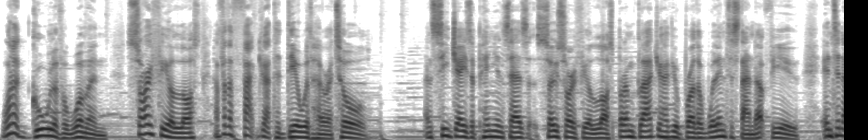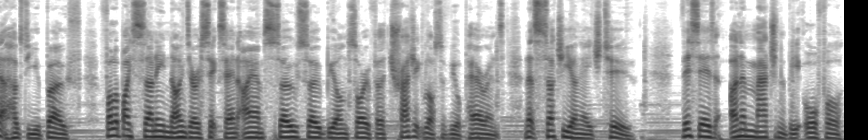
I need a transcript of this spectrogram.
What a ghoul of a woman. Sorry for your loss and for the fact you had to deal with her at all. And CJ's opinion says, So sorry for your loss, but I'm glad you have your brother willing to stand up for you. Internet hugs to you both. Followed by Sunny906 saying, I am so, so beyond sorry for the tragic loss of your parents, and at such a young age too. This is unimaginably awful,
